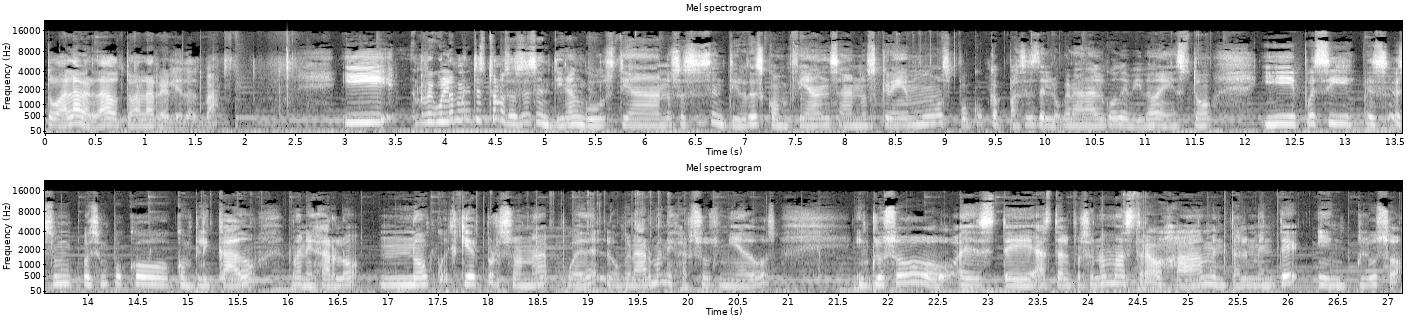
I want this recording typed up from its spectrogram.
toda la verdad o toda la realidad, va. Y regularmente esto nos hace sentir angustia, nos hace sentir desconfianza, nos creemos poco capaces de lograr algo debido a esto. Y pues sí, es, es, un, es un poco complicado manejarlo. No cualquier persona puede lograr manejar sus miedos. Incluso este, hasta la persona más trabajada mentalmente, incluso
